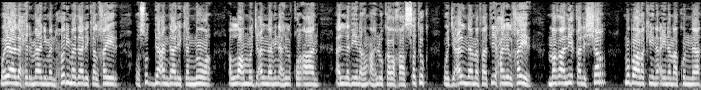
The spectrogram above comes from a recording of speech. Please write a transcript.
ويا لحرمان من حرم ذلك الخير وصد عن ذلك النور. اللهم اجعلنا من أهل القرآن الذين هم أهلك وخاصتك واجعلنا مفاتيح للخير مغاليق للشر مباركين أينما كنا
